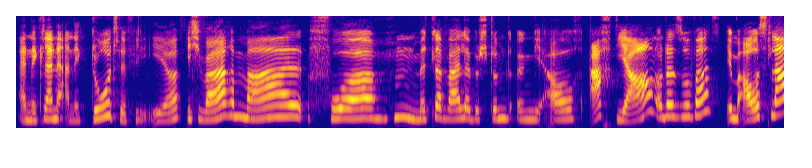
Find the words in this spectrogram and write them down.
eine kleine Anekdote viel eher. Ich war mal vor hm, mittlerweile bestimmt irgendwie auch acht Jahren oder sowas im Ausland.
